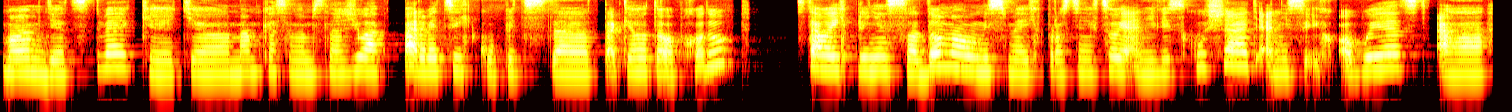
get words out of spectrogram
mojom detstve, keď e, mamka sa nám snažila pár vecí kúpiť z e, takéhoto obchodu. Stále ich priniesla domov, my sme ich proste nechceli ani vyskúšať, ani si ich obliecť a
